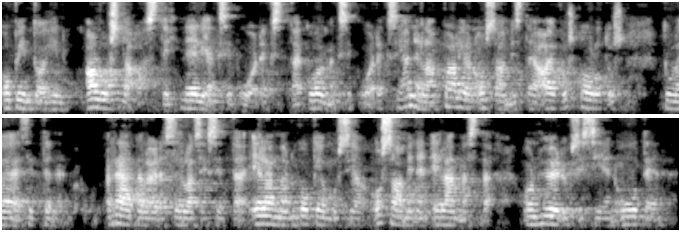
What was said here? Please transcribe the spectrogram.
opintoihin alusta asti neljäksi vuodeksi tai kolmeksi vuodeksi. Hänellä on paljon osaamista ja aikuiskoulutus tulee sitten räätälöidä sellaisiksi, että elämän kokemus ja osaaminen elämästä on hyödyksi siihen uuteen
